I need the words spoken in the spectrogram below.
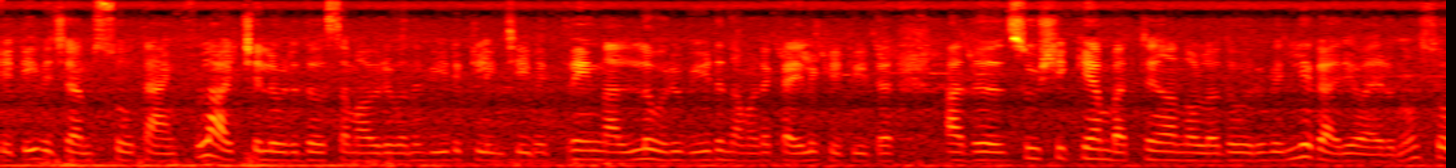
കിട്ടി which I am so thankful ആഴ്ചയിൽ ഒരു ദിവസം അവർ വന്ന് വീട് ക്ലീൻ ചെയ്യും. ഇത്രയും നല്ല ഒരു വീട് നമ്മുടെ കയ്യിൽ കിട്ടിയിട്ട് അത് സൂക്ഷിക്കാൻ പറ്റുക എന്നുള്ളത് ഒരു വലിയ കാര്യമായിരുന്നു. സോ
